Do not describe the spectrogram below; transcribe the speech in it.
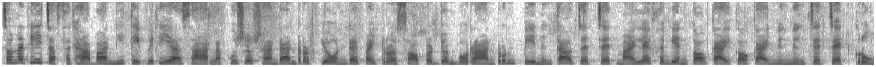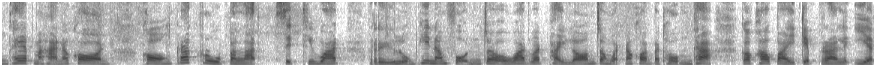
เจ้าหน้าที่จากสถาบันนิติวิทยาศาสตร์ และผู้เชี่ยวชาญด้านรถยนต์ได้ไปตรวจสอบรถยนต์โบราณรุ่นปี 1977 หมายเลขทะเบียนกไก่กไก่ 1177 กรุงเทพมหานคร ของพระครูประหลัดสิทธิวัฒน์หรือหลวงพี่น้ำฝนเจ้าอาวาสวัดไผ่ล้อมจังหวัดนครปฐมค่ะ ก็เข้าไปเก็บรายละเอียด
